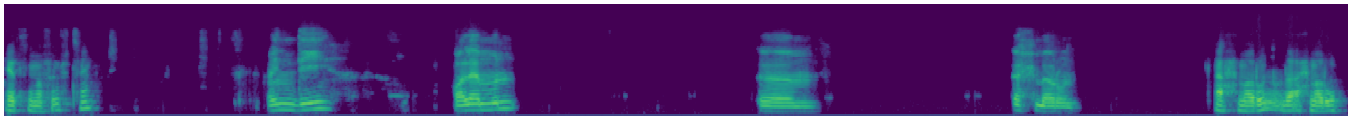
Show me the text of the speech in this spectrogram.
Jetzt Nummer 15. Indi قلم ähm, أحمر Ahmarun oder Ahmaru?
